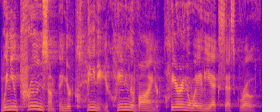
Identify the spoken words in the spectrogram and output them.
when you prune something, you're cleaning. You're cleaning the vine. You're clearing away the excess growth.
